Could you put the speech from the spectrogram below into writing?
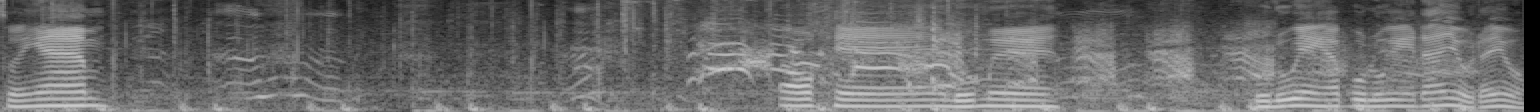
สวยงาม โอเครู้มือบูลุกเองครับบูลุกเองได้อยู่ได้อยู่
